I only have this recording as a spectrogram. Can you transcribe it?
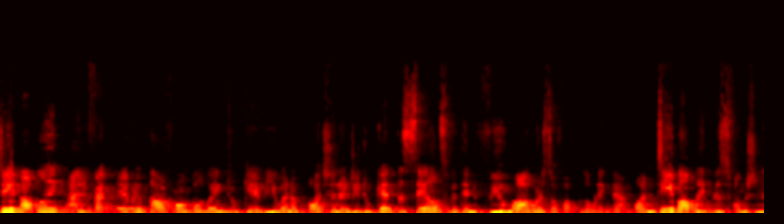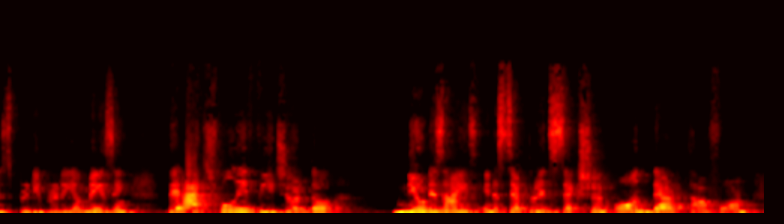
TeePublic and in fact every platform will going to give you an opportunity to get the sales within few hours of uploading them. On TeePublic this function is pretty pretty amazing. They actually feature the new designs in a separate section on their platform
